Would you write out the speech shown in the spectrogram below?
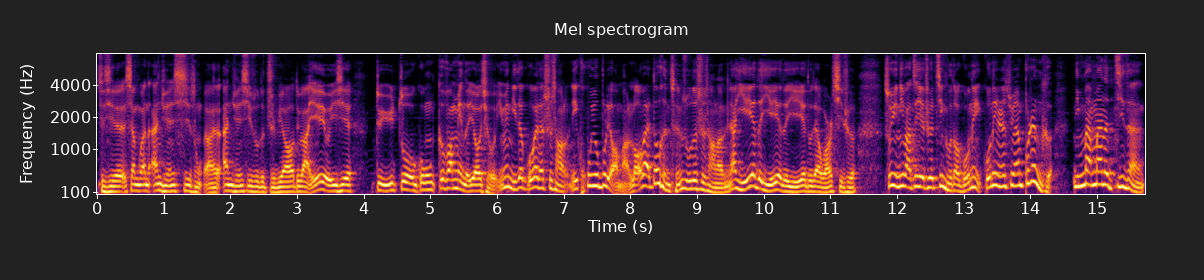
这些相关的安全系统啊，安全系数的指标，对吧？也有一些。对于做工各方面的要求，因为你在国外的市场，你忽悠不了嘛。老外都很成熟的市场了，人家爷爷的爷爷的爷爷都在玩汽车，所以你把这些车进口到国内，国内人虽然不认可，你慢慢的积攒，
